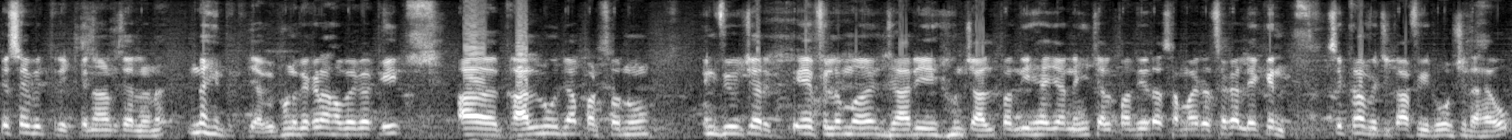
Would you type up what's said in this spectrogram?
ਕਿਸੇ ਵੀ ਤਰੀਕੇ ਨਾਲ ਚੱਲਣ ਨਹੀਂ ਦਿੱਤੀ ਜਾਵੇ ਹੁਣ ਵੇਖਣਾ ਹੋਵੇਗਾ ਕਿ ਕੱਲ ਨੂੰ ਜਾਂ ਪਰਸੋਂ ਨੂੰ ਇਨ ਫਿਊਚਰ ਇਹ ਫਿਲਮ ਜਾਰੀ ਹੁਣ ਚੱਲ ਪਾਉਂਦੀ ਹੈ ਜਾਂ ਨਹੀਂ ਚੱਲ ਪਾਉਂਦੀ ਇਹਦਾ ਸਮਾਂ ਦੱਸੇਗਾ, ਲੇਕਿਨ ਸਿੱਖਾਂ ਵਿੱਚ ਕਾਫੀ ਰੋਸ਼ ਜਿਹੜਾ ਹੈ ਉਹ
